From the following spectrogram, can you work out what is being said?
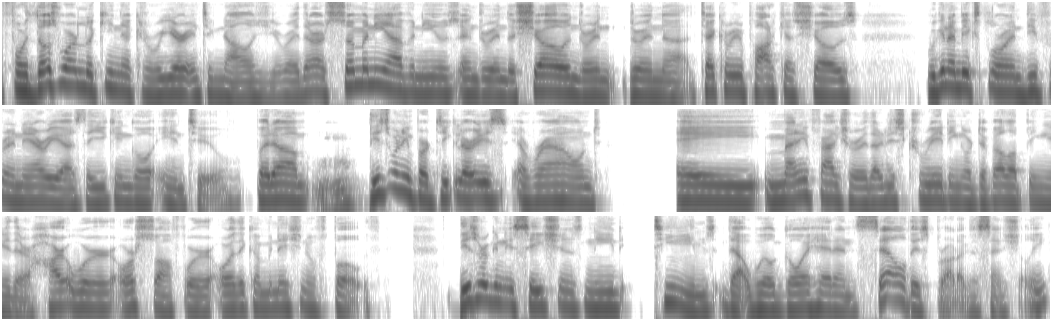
for those who are looking at career in technology, right, there are so many avenues, and during the show and during during uh, Tech Career podcast shows, we're gonna be exploring different areas that you can go into. But um, mm-hmm. this one in particular is around a manufacturer that is creating or developing either hardware or software or the combination of both these organizations need teams that will go ahead and sell these products essentially.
